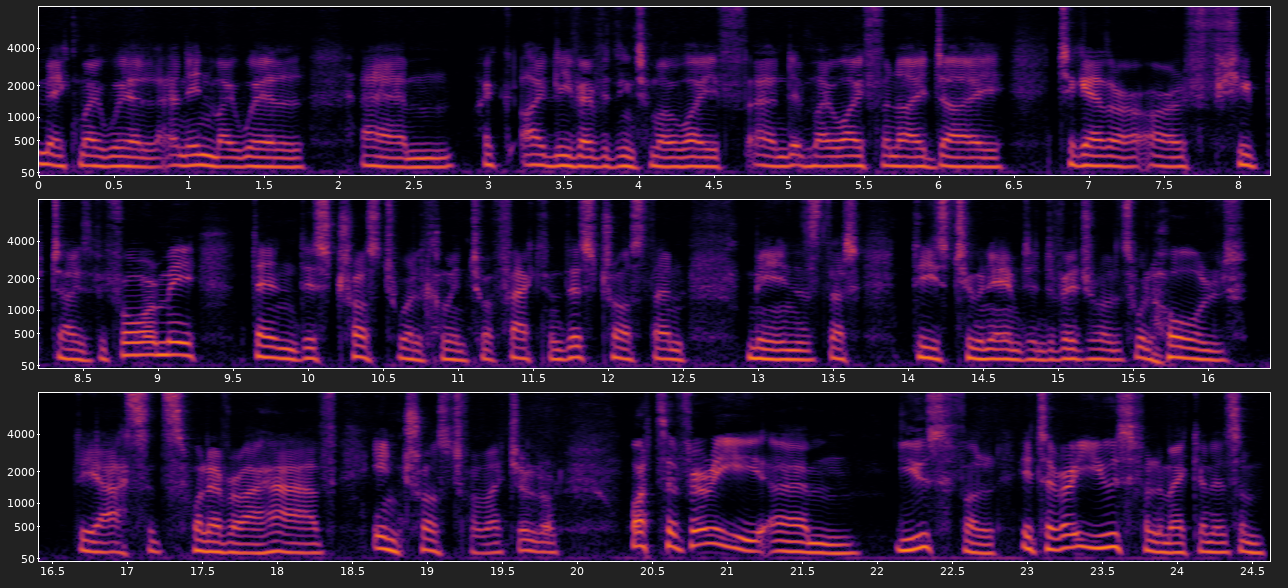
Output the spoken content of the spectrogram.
make my will, and in my will, um, I, I leave everything to my wife, and if my wife and I die together, or if she dies before me, then this trust will come into effect, and this trust then means that these two named individuals will hold the assets, whatever I have, in trust for my children. What's a very um, useful, it's a very useful mechanism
